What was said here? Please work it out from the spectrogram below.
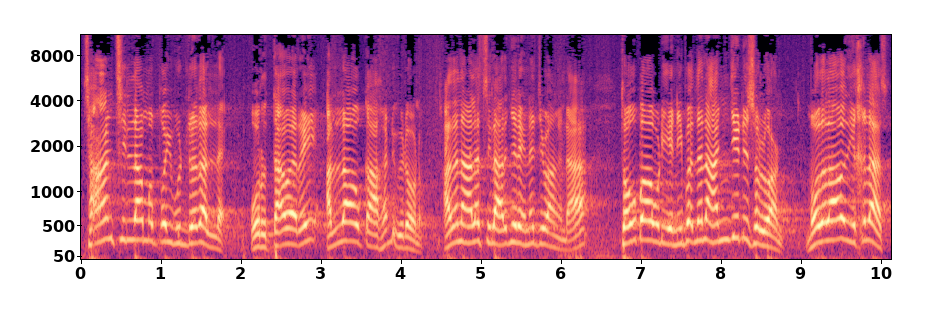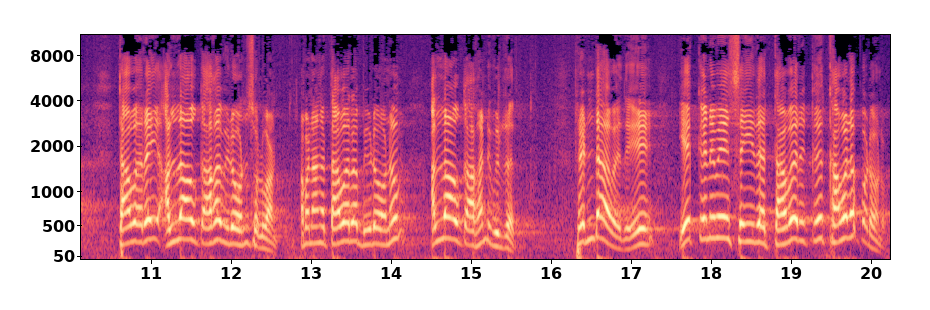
சான்ஸ் இல்லாமல் போய் விடுறது அல்ல. ஒரு தவறை அல்லாவுக்காக விடணும். அதனால் சில அறிஞரை என்ன செய்வாங்கடா தௌபாவுடைய நிபந்தனை அஞ்சுன்னு சொல்லுவாங்க. முதலாவது இஹ்லாஸ் தவறை அல்லாவுக்காக விடணும்னு சொல்லுவாங்க. அப்போ நாங்கள் தவறை விடணும் அல்லாவுக்காகன்னு விடுறது. ரெண்டாவது ஏற்கனவே செய்த தவறுக்கு கவலைப்படணும்.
